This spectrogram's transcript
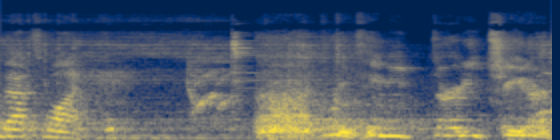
That's why. Green team, dirty cheaters!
